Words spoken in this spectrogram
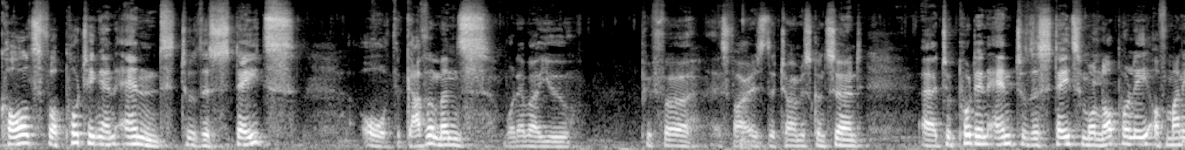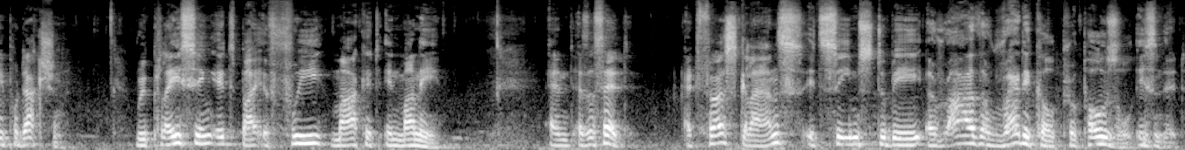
calls for putting an end to the states or the governments, whatever you prefer as far as the term is concerned, uh, to put an end to the state's monopoly of money production, replacing it by a free market in money. And as I said, at first glance, it seems to be a rather radical proposal, isn't it?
